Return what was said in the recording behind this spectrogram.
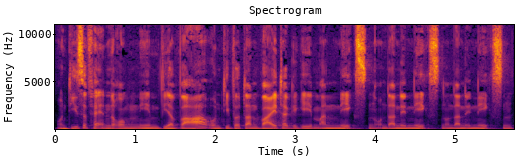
Und diese Veränderungen nehmen wir wahr und die wird dann weitergegeben an den nächsten und an den nächsten und an den nächsten,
